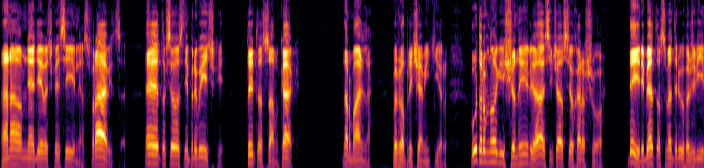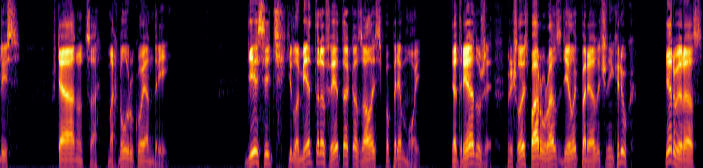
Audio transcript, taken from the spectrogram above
она у меня девочка сильная, справится. Это все с непривычки. Ты-то сам как?» «Нормально», — пожал плечами Кир. «Утром ноги еще ныли, а сейчас все хорошо. Да и ребята, смотрю, оживились». «Втянутся», — махнул рукой Андрей. Десять километров это оказалось по прямой. Отряду же пришлось пару раз сделать порядочный крюк. Первый раз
